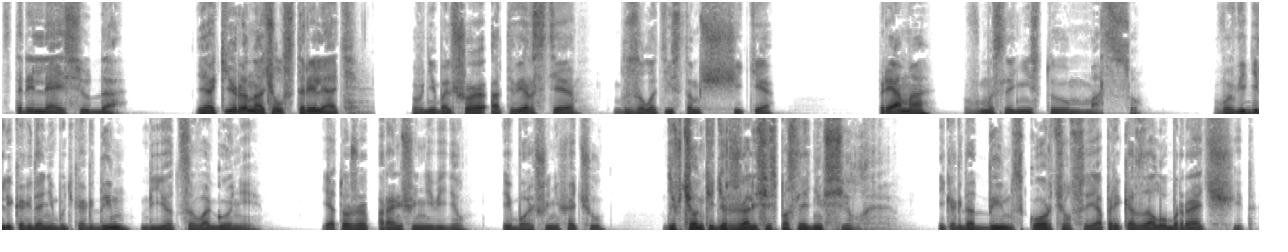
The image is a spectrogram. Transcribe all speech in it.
«Стреляй сюда!». И Акира начал стрелять в небольшое отверстие в золотистом щите, прямо в маслянистую массу. Вы видели когда-нибудь, как дым бьется в агонии? Я тоже раньше не видел и больше не хочу. Девчонки держались из последних сил. и когда дым скорчился, я приказал убрать щит.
